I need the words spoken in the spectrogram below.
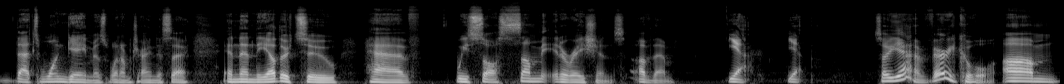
That's one game, is what I'm trying to say. And then the other two have we saw some iterations of them. yeah, yeah. So yeah, very cool. Um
